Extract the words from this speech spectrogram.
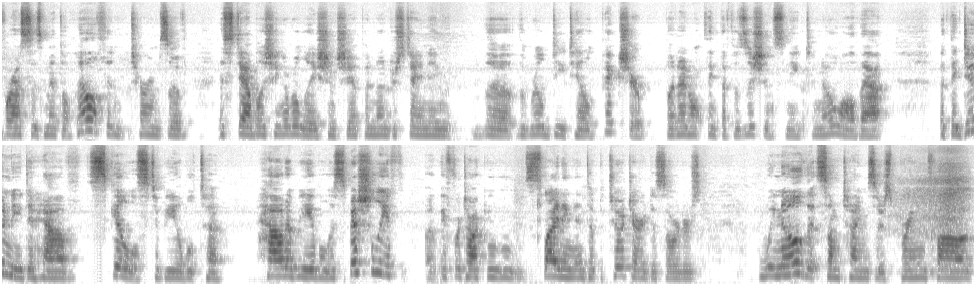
for us as mental health in terms of establishing a relationship and understanding the the real detailed picture. But I don't think the physicians need to know all that. But they do need to have skills to be able to how to be able, especially if if we're talking sliding into pituitary disorders, we know that sometimes there's brain fog.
